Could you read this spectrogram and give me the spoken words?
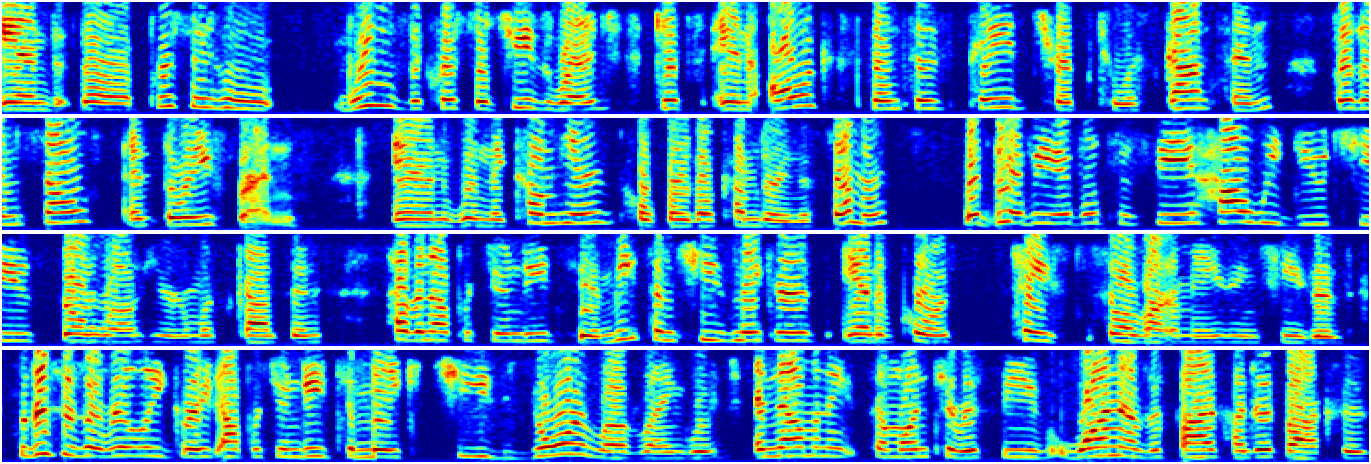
And the person who wins the crystal cheese wedge gets an all expenses paid trip to Wisconsin for themselves and three friends. And when they come here, hopefully they'll come during the summer, but they'll be able to see how we do cheese so well here in Wisconsin, have an opportunity to meet some cheesemakers, and of course, taste some of our amazing cheeses. So this is a really great opportunity to make cheese your love language and nominate someone to receive one of the 500 boxes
